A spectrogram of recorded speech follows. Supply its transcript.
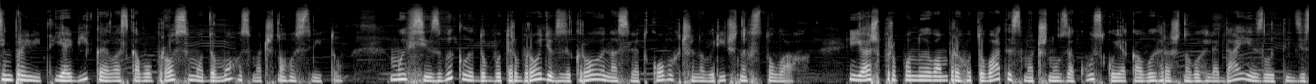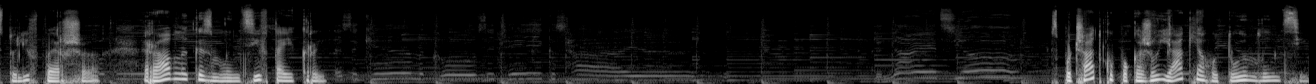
Всім привіт! Я Віка і ласкаво просимо до мого смачного світу. Ми всі звикли до бутербродів з ікрою на святкових чи новорічних столах. Я ж пропоную вам приготувати смачну закуску, яка виграшно виглядає і злетить зі столів першою: равлики з млинців та ікри. Спочатку покажу, як я готую млинці.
